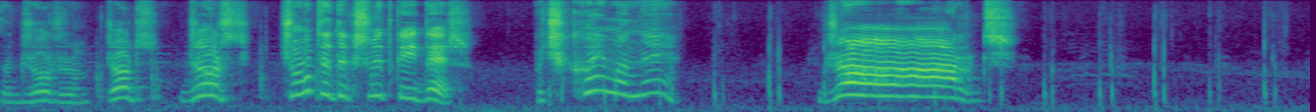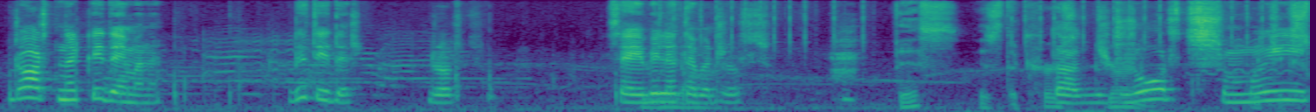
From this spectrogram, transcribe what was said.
За Джорджем. Джордж, Джордж, чому ти так швидко йдеш? Почекай мене. Джордж! Джордж, не кидай мене. Де ти йдеш? Джордж. Все, я біля тебе, Джордж. This is the cursed Так, Джордж, ми е,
